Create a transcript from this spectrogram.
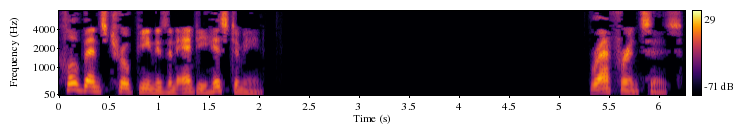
Clobenstropine is an antihistamine. References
